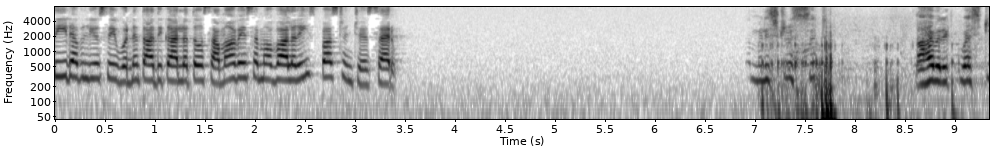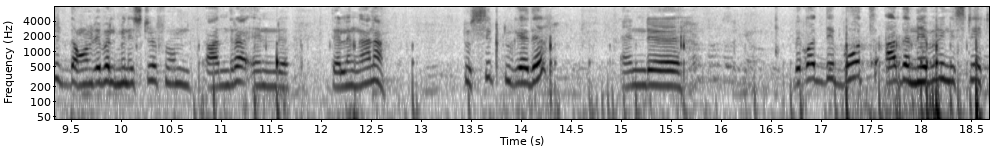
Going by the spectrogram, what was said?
సిడబ్ల్యూసీ ఉన్నతాధికారులతో సమావేశమవ్వాలని స్పష్టం చేశారు. The ministers sit. I have requested the honorable minister from Andhra and uh, Telangana to sit together and uh, because they both are the neighboring state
